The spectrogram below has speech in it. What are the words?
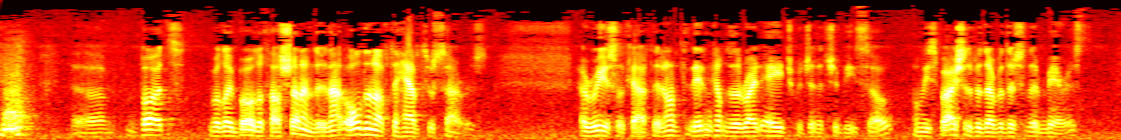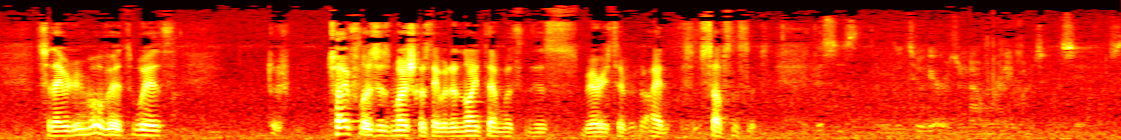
uh, but they're not old enough to have two saras. They don't. They didn't come to the right age, which it should be so. Only spashas whatever they're embarrassed. So they would remove it with toiflos is moshchas. They would anoint them with this various different substances. This is two are not where anybody's going to see it. It's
